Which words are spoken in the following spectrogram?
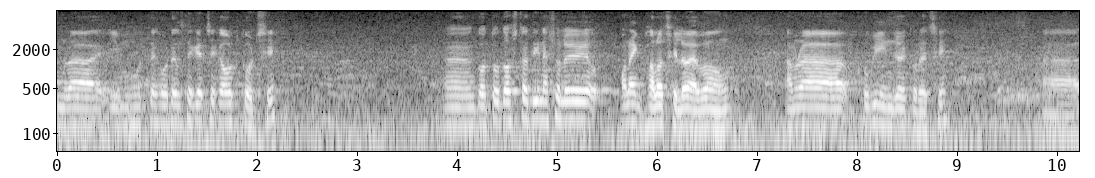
আমরা এই মুহূর্তে হোটেল থেকে চেক আউট করছি। গত দশটা দিন আসলে অনেক ভালো ছিল এবং আমরা খুবই এনজয় করেছি। আর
